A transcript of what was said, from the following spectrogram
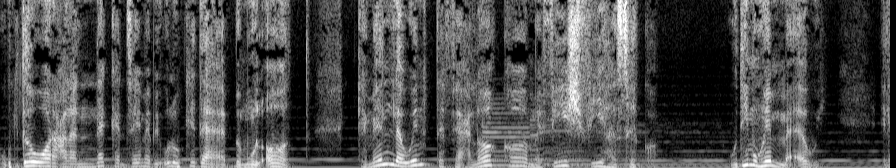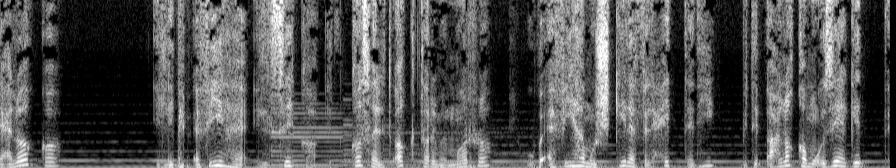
وبيدور على النكد زي ما بيقولوا كده بملقاط. كمان لو أنت في علاقة مفيش فيها ثقة ودي مهمة قوي. العلاقة اللي بيبقى فيها الثقة اتكسرت أكتر من مرة وبقى فيها مشكلة في الحتة دي بتبقى علاقة مؤذية جدا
